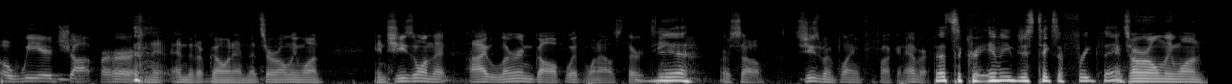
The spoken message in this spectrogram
a weird shot for her, and it ended up going in. That's her only one. And she's the one that I learned golf with when I was 13 Yeah, or so. She's been playing for fucking ever. that's the cra I mean, it just takes a freak thing. It's her only one.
